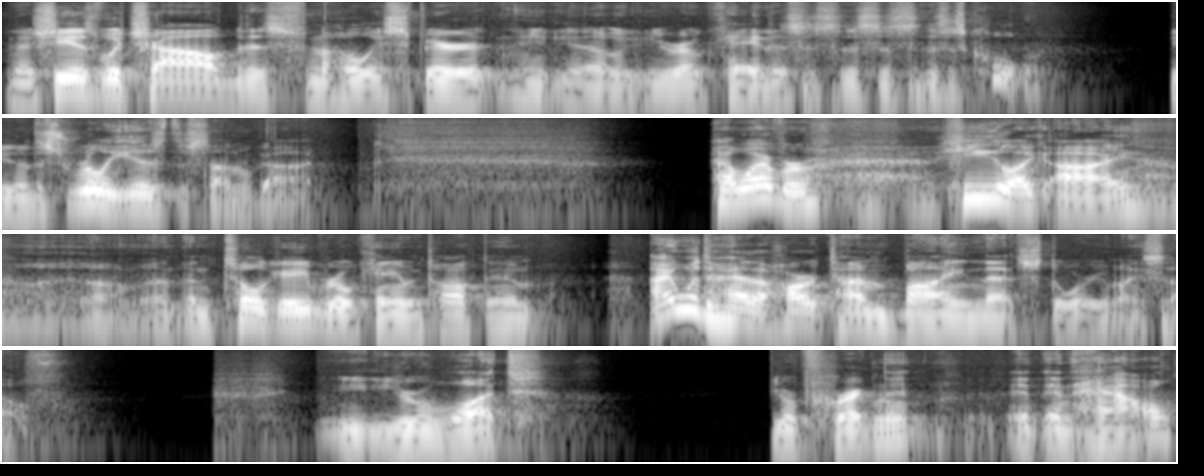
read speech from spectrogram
you know, she is with child, but it's from the Holy Spirit. You know, you're okay. This is, this is, this is cool. You know, this really is the Son of God. However, he, like I, um, until Gabriel came and talked to him, I would have had a hard time buying that story myself. You're what? You're pregnant, and, and how?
